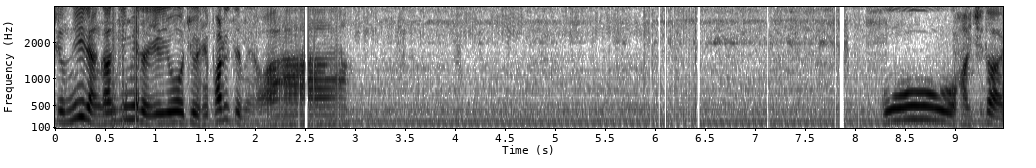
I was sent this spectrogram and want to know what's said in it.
지금 일이 안 감깁니다 요, 요 지금 해파리 때문에 와 오, 한치다.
